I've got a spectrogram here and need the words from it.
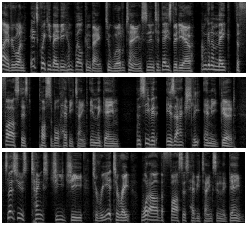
Hi everyone, it's QuickyBaby and welcome back to World of Tanks and in today's video I'm going to make the fastest possible heavy tank in the game and see if it is actually any good. So let's use Tanks GG to reiterate what are the fastest heavy tanks in the game.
